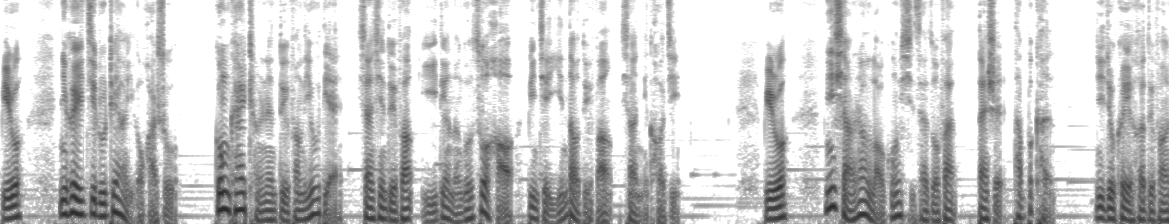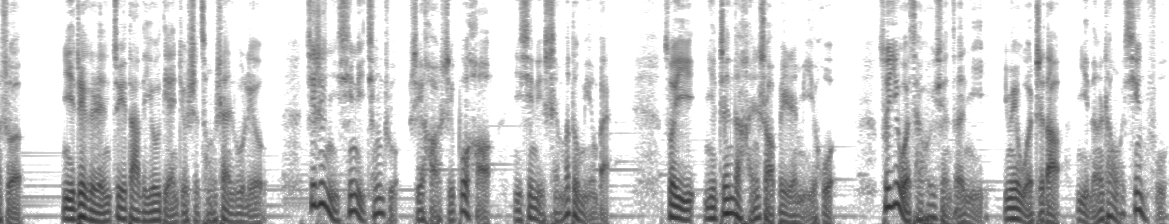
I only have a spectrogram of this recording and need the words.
比如，你可以记住这样一个话术。公开承认对方的优点，相信对方一定能够做好，并且引导对方向你靠近。比如，你想让老公洗菜做饭，但是他不肯，你就可以和对方说：“你这个人最大的优点就是从善如流。其实你心里清楚谁好谁不好，你心里什么都明白，所以你真的很少被人迷惑。所以我才会选择你，因为我知道你能让我幸福。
